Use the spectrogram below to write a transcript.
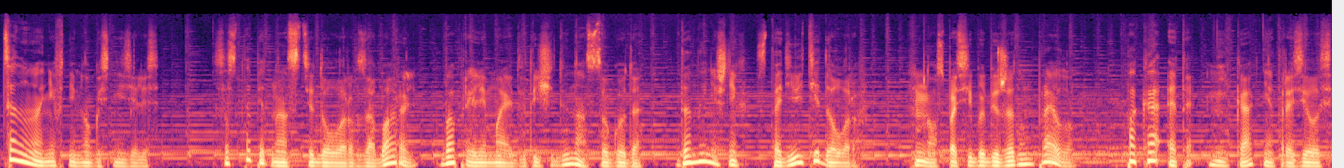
цены на нефть немного снизились. Со 115 долларов за баррель в апреле-мае 2012 года до нынешних 109 долларов. Но спасибо бюджетному правилу, пока это никак не отразилось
